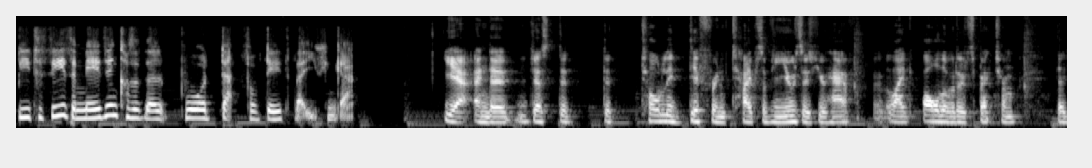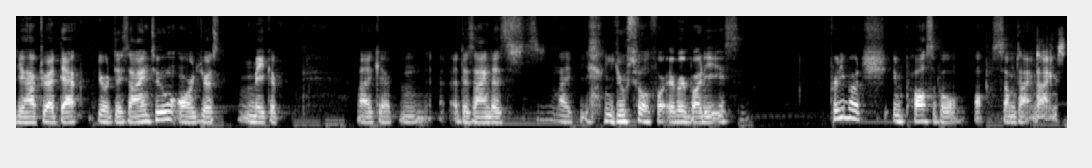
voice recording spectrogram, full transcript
B2C is amazing because of the broad depth of data that you can get. Yeah, and the, just the, the totally different types of users you have, like all over the spectrum that you have to adapt your design to, or just make a like a, a design that's like useful for everybody is pretty much impossible sometimes.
